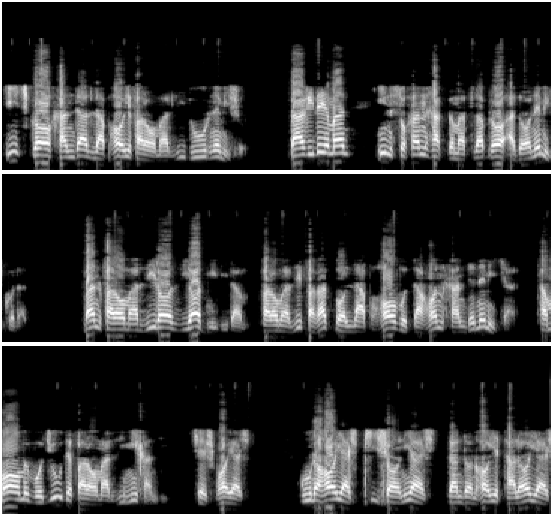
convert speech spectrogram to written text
هیچگاه خنده از لبهای فرامرزی دور نمی‌شد. به عقیده من این سخن حق مطلب را ادا نمی کند من فرامرزی را زیاد می‌دیدم. فرامرزی فقط با لبها و دهان خنده نمی‌کرد. تمام وجود فرامرزی میخندید. چشمهایش گونههایش پیشانیش دندانهای طلایش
